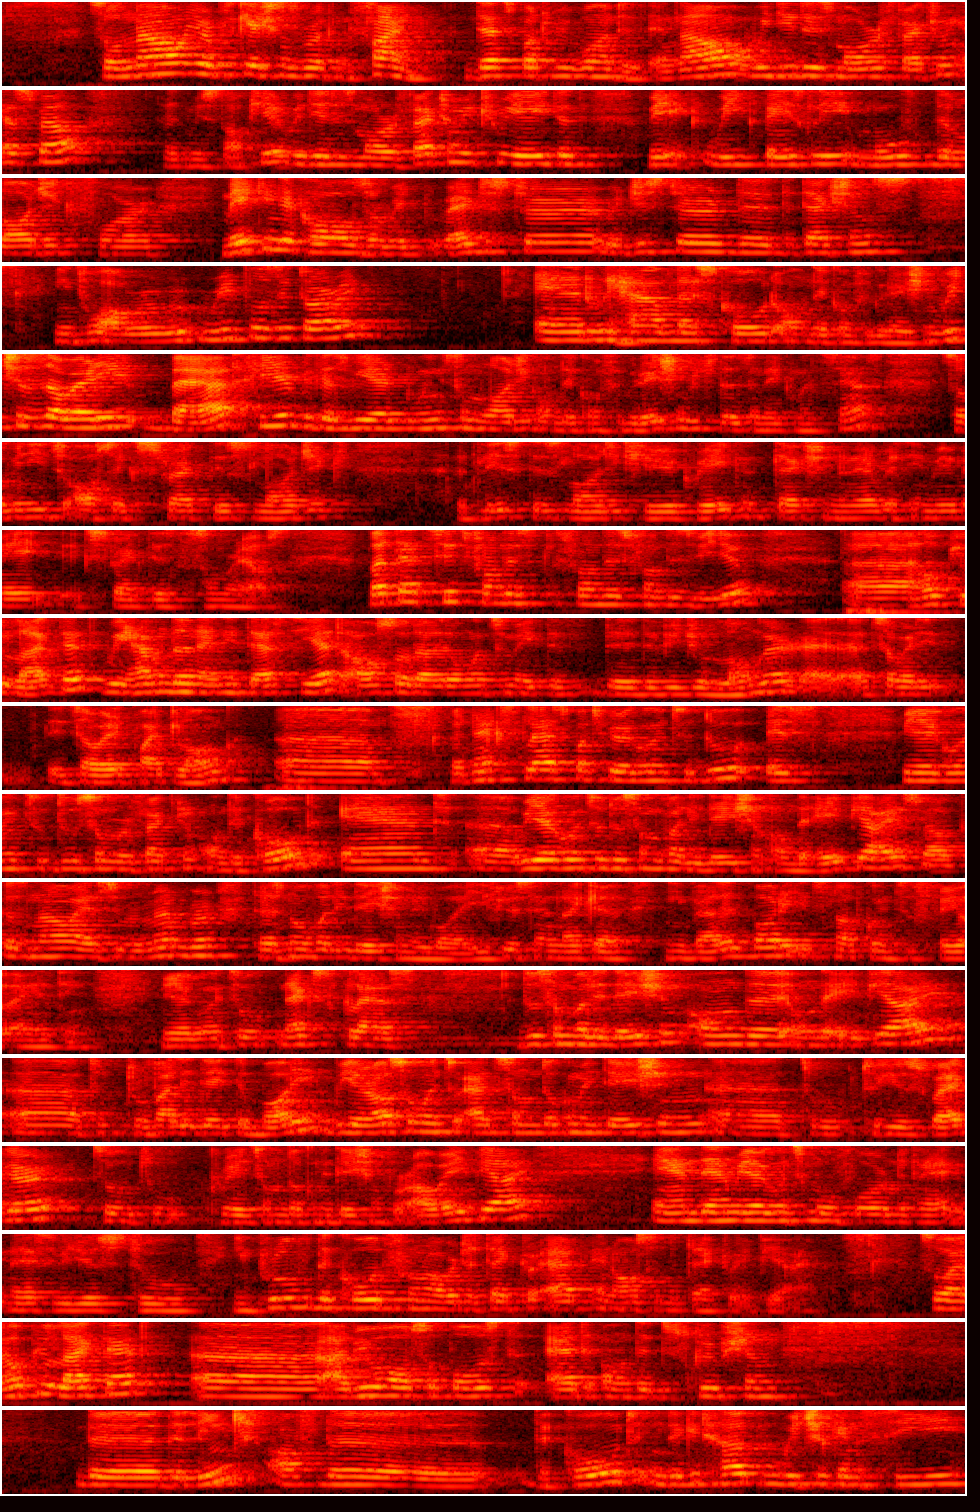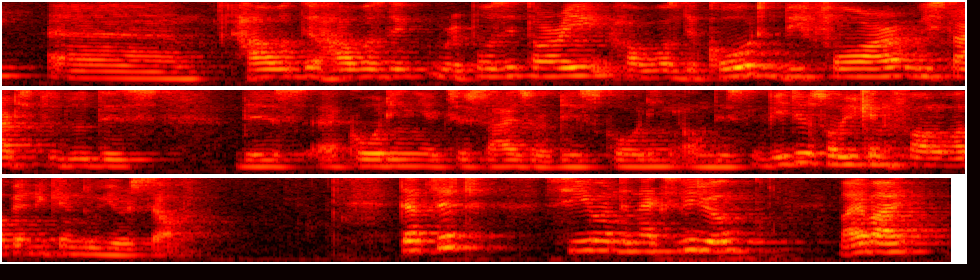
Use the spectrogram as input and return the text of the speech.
So now your application is working fine. That's what we wanted. And now we did this more refactoring as well. Let me stop here. We did this more refactoring. We created, we, we basically moved the logic for making the calls or re register, register the detections into our repository. And we have less code on the configuration, which is already bad here because we are doing some logic on the configuration, which doesn't make much sense. So we need to also extract this logic at least this logic here, create a detection and everything, we may extract this to somewhere else. But that's it from this from this from this video. Uh, I hope you liked it. We haven't done any tests yet. Also, I don't want to make the, the, the video longer. Uh, it's already it's already quite long. Um, but next class, what we are going to do is we are going to do some refactoring on the code and uh, we are going to do some validation on the API as well because now as you remember there's no validation in body if you send like a invalid body it's not going to fail anything we are going to next class do some validation on the on the API uh, to, to validate the body. We are also going to add some documentation uh, to, to use Swagger to, to create some documentation for our API. And then we are going to move forward in the next videos to improve the code from our detector app and also detector API. So I hope you like that. Uh, I will also post add on the description the, the link of the, the code in the GitHub, which you can see um, how, the, how was the repository, how was the code before we started to do this, this uh, coding exercise or this coding on this video, so you can follow up and you can do yourself. That's it. See you in the next video. Bye bye.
